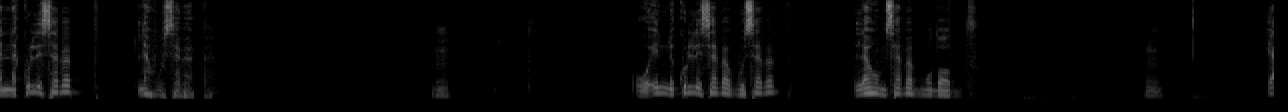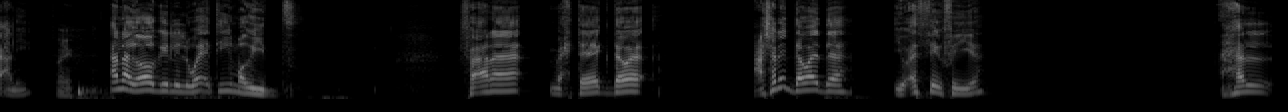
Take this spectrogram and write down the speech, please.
أن كل سبب له سبب. وإن كل سبب وسبب لهم سبب مضاد. يعني أيوة. أنا راجل دلوقتي مريض. فأنا محتاج دواء. عشان الدواء ده يؤثر فيا هل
